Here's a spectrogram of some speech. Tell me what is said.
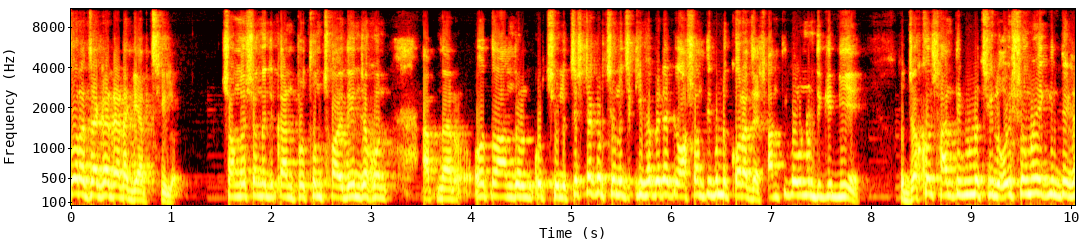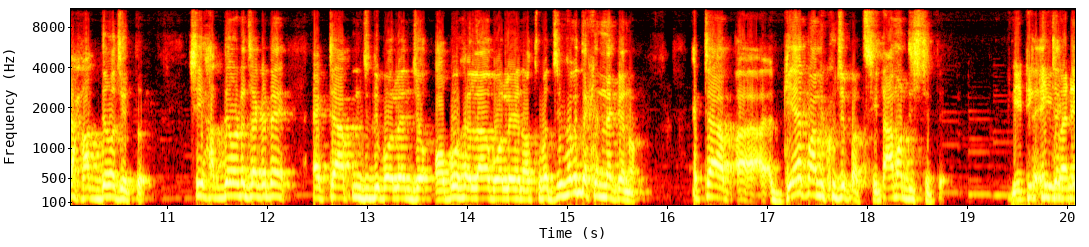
করা জায়গাটা একটা গ্যাপ ছিল। সঙ্গে সঙ্গে কারণ প্রথম ছয় দিন যখন আপনার ও তো আন্দোলন করছিল, চেষ্টা করছিল যে কীভাবে এটাকে অশান্তিপূর্ণ করা যায়, শান্তিপূর্ণ দিকে নিয়ে তো যখন শান্তিপূর্ণ ছিল ওই সময় কিন্তু এটা হাত দেওয়া যেত। সেই হাত দেওয়াটা জায়গাটায় একটা আপনি যদি বলেন যে অবহেলা বলেন অথবা যেভাবে দেখেন না কেন একটা গ্যাপ আমি খুঁজে পাচ্ছি এটা আমার দৃষ্টিতে। মানে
